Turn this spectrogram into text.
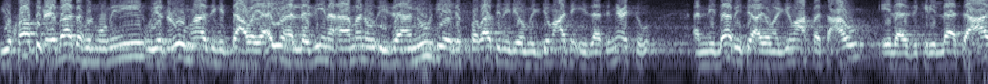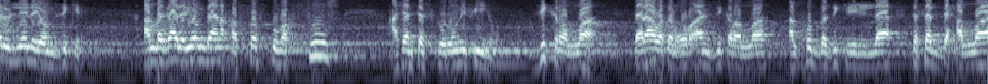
يخاطب عباده المؤمنين ويدعوهم هذه الدعوة. يا أيها الذين آمنوا إذا نودي للصلاة من يوم الجمعة إذا سمعتوا النداء بتاع يوم الجمعة فاسعوا إلى ذكر الله تعالوا الليل يوم ذكر. الله قال اليوم ده أنا خصصته مخصوص عشان تذكروني فيه. ذكر الله تلاوة القرآن ذكر الله الخطبة ذكر لله تسبح الله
